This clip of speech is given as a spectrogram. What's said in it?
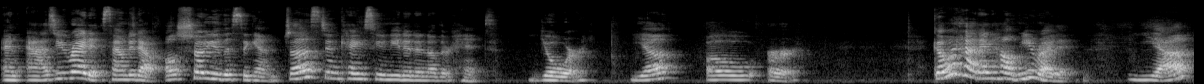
And as you write it, sound it out. I'll show you this again, just in case you needed another hint. Your. yeah, Y, o, er. Go ahead and help me write it. Yeah,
